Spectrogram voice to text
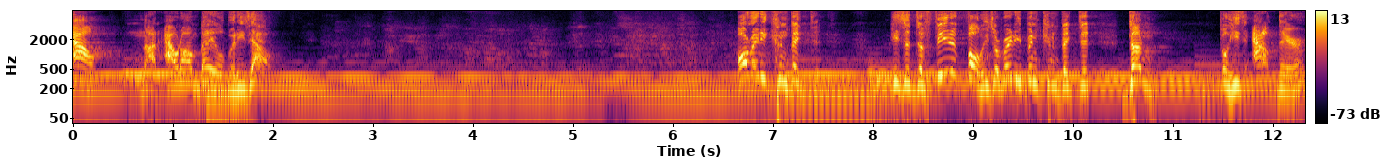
out, not out on bail, but he's out. Already convicted. He's a defeated foe. He's already been convicted, done. So he's out there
